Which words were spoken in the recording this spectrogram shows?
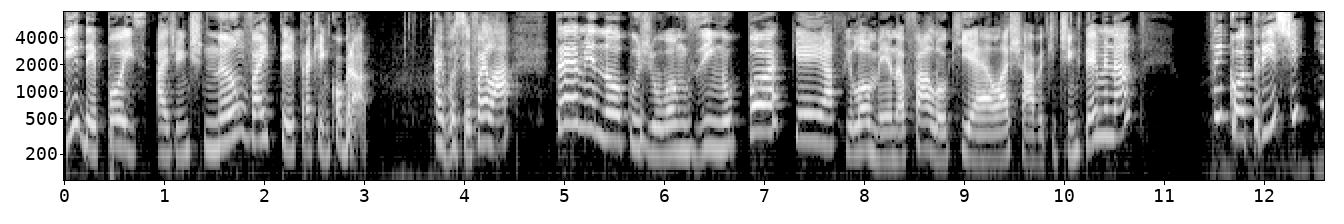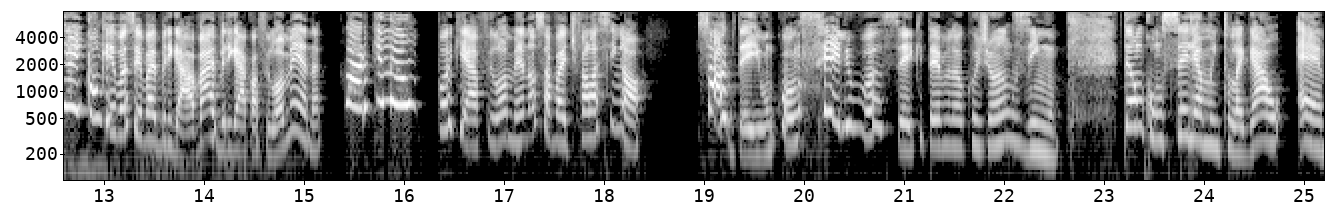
E depois a gente não vai ter para quem cobrar. Aí você foi lá, terminou com o Joãozinho porque a Filomena falou que ela achava que tinha que terminar. Ficou triste? E aí com quem você vai brigar? Vai brigar com a Filomena? Claro que não, porque a Filomena só vai te falar assim, ó. Só dei um conselho você que terminou com o Joãozinho. Então, um conselho é muito legal? É.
